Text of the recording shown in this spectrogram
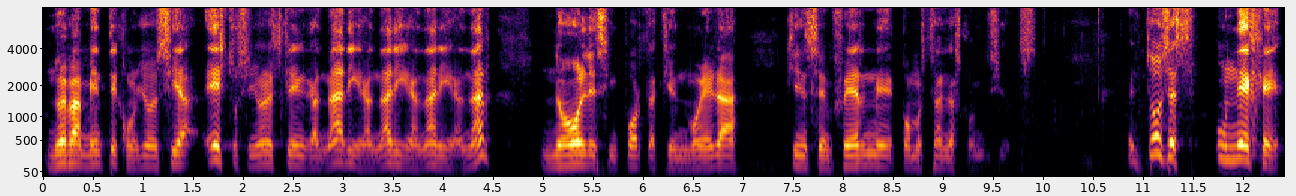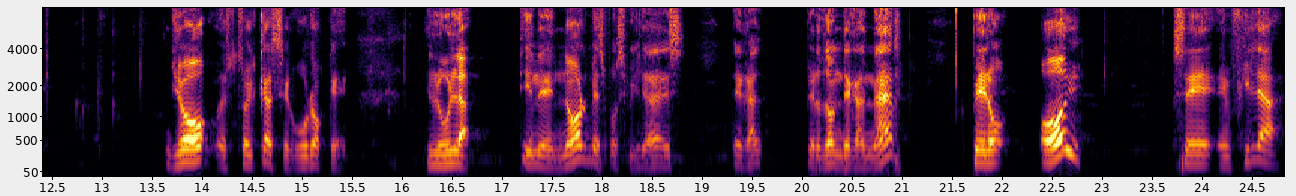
Nuevamente, como yo decía, estos señores quieren ganar y ganar y ganar y ganar. No les importa quién muera, quién se enferme, cómo están las condiciones. Entonces, un eje, yo estoy casi seguro que Lula tiene enormes posibilidades de, perdón, de ganar, pero hoy se enfila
